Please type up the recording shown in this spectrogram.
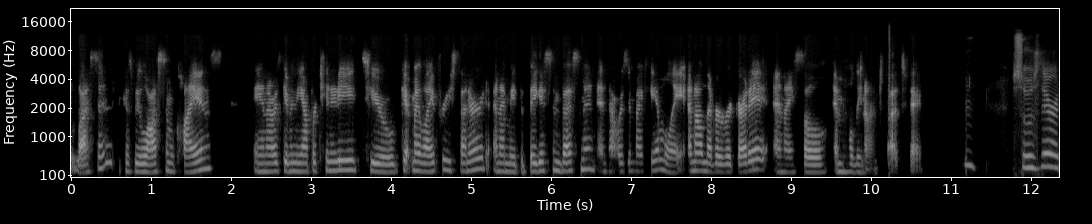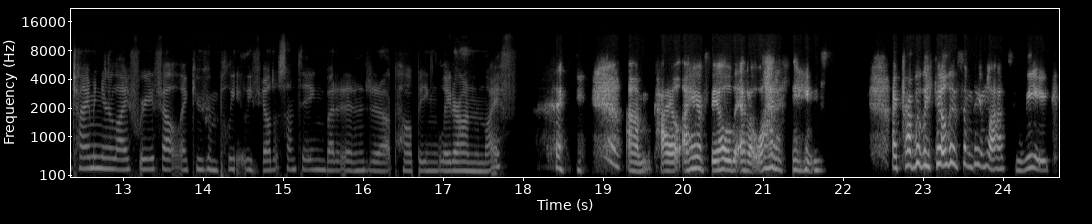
lessened because we lost some clients and I was given the opportunity to get my life recentered. And I made the biggest investment, and that was in my family. And I'll never regret it. And I still am holding on to that today. Hmm. So, is there a time in your life where you felt like you completely failed at something, but it ended up helping later on in life? um, Kyle, I have failed at a lot of things. I probably failed at something last week.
